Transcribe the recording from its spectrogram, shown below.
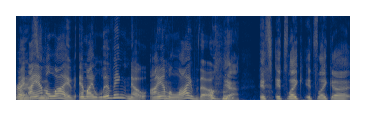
Right. I am like- alive. Am I living? No. I am Yeah. alive though. yeah it's it's like it's like uh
